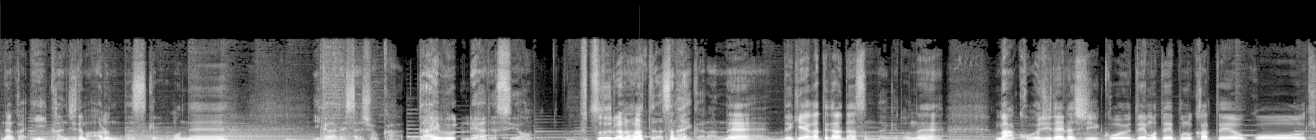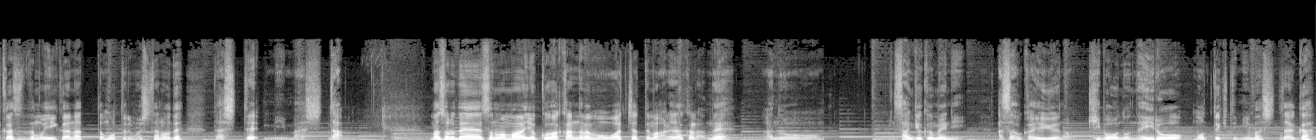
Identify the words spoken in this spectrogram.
なんかいい感じでもあるんですけれどもね。いかがでしたでしょうか？だいぶレアですよ。普通ラララって出さないからね。出来上がってから出すんだけどね。まあこういう時代だしこういうデモテープの過程をこう聞かせてもいいかなと思ったりもしたので出してみました。まあそれでそのままよくわかんないまま終わっちゃってもあれだからね。あの3曲目に浅岡優優の希望の音色を持ってきてみましたが、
